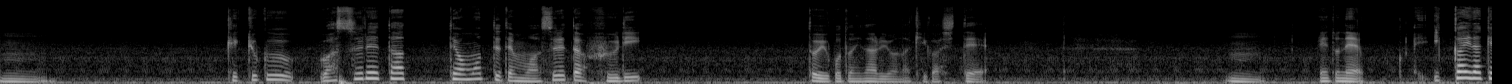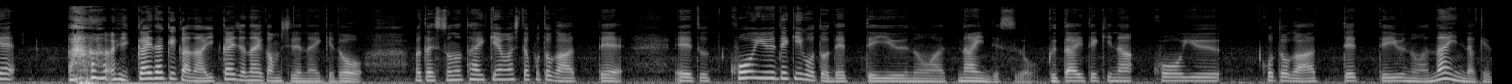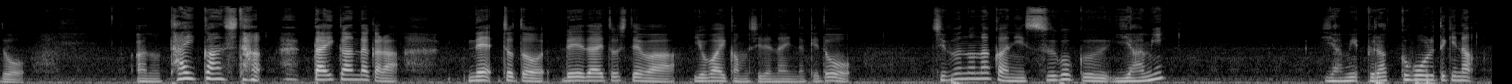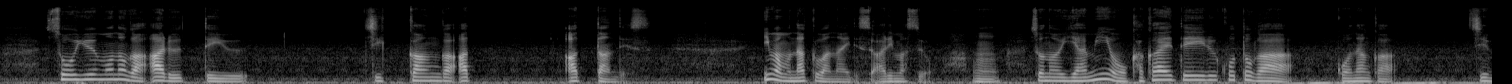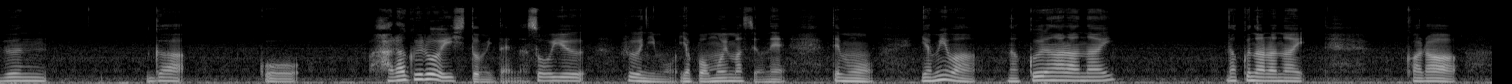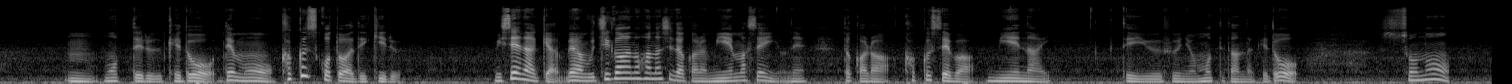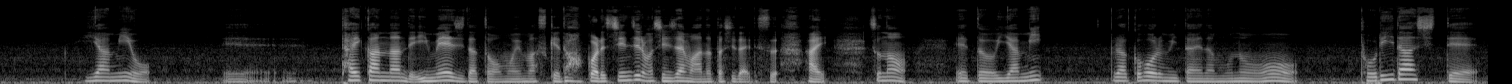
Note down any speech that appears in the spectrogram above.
うん。結局忘れたって思ってても忘れたふりということになるような気がして。うん。えっ、ー、とね一回だけ 一回だけかな一回じゃないかもしれないけど私その体験はしたことがあってえっ、ー、とこういう出来事でっていうのはないんですよ。具体的なこういうことがあってっていうのはないんだけどあの体感した 体感だからねちょっと例題としては弱いかもしれないんだけど自分の中にすごく闇闇ブラックホール的なそういうものがあるっていう実感がああったんです。今もなくはないですありますよ、うん、その闇を抱えていることがこうなんか自分がこう腹黒い人みたいなそういう風にもやっぱ思いますよね。でも闇はなくならない。なくならない。からうん持ってるけどでも隠すことはできる見せなきゃいや内側の話だから見えませんよねだから隠せば見えないっていうふうに思ってたんだけどその闇を、えー、体感なんでイメージだと思いますけど、これ信じるも信じないもあなた次第です。はい。その、えっ、ー、と、闇、ブラックホールみたいなものを取り出して、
